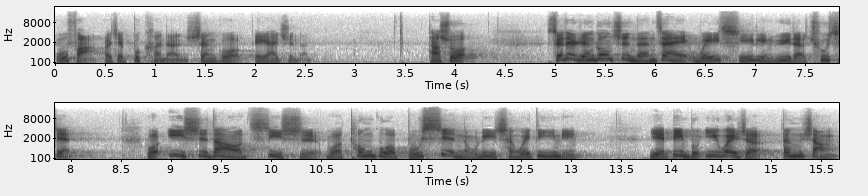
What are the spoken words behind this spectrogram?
无法，而且不可能胜过 AI 智能。他说：“随着人工智能在围棋领域的出现，我意识到，即使我通过不懈努力成为第一名，也并不意味着登上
